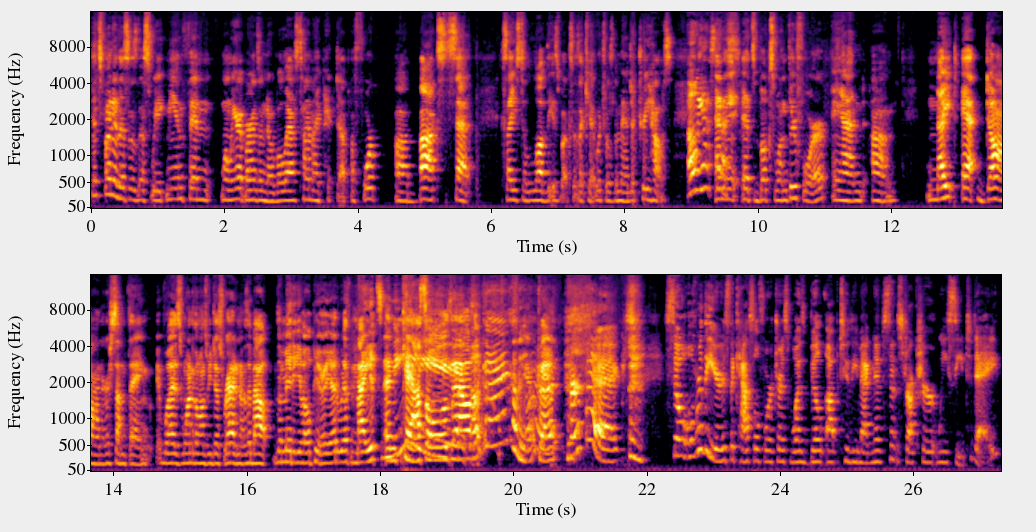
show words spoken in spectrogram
It's funny this is this week. Me and Finn, when we were at Barnes and Noble last time, I picked up a four uh, box set because I used to love these books as a kid, which was the Magic Tree House, Oh yes, and yes. it, it's books one through four. And um, Knight at Dawn or something it was one of the ones we just read, and it was about the medieval period with knights and Neat. castles. And I was like, Okay. "Oh, okay, Perfect. So, over the years, the castle fortress was built up to the magnificent structure we see today.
